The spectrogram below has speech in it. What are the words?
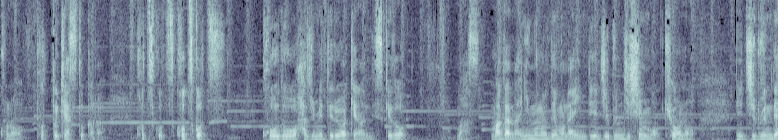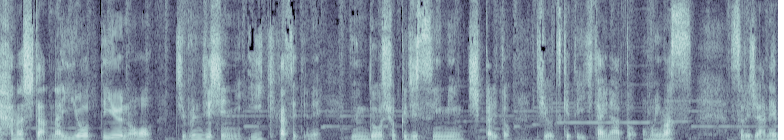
このポッドキャストからコツコツコツコツ行動を始めてるわけなんですけど、まあ、まだ何者でもないんで自分自身も今日の、ね、自分で話した内容っていうのを自分自身に言い聞かせてね運動食事睡眠しっかりと気をつけていきたいなと思います。それじゃあね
